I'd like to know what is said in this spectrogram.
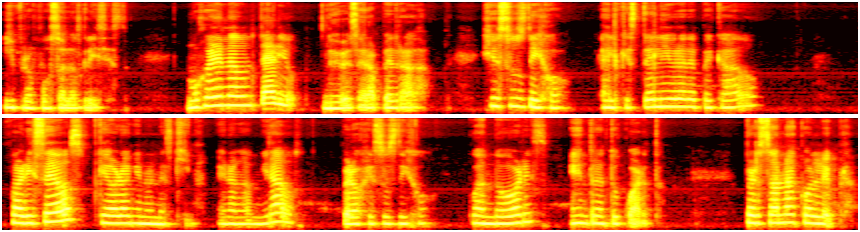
y propuso los grises. Mujer en adulterio debe ser apedrada. Jesús dijo, el que esté libre de pecado. Fariseos que oran en una esquina eran admirados, pero Jesús dijo, cuando ores, entra en tu cuarto persona con lepra,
